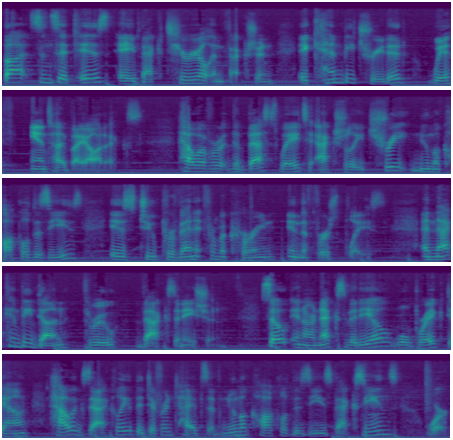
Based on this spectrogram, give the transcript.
But since it is a bacterial infection, it can be treated with antibiotics. However, the best way to actually treat pneumococcal disease is to prevent it from occurring in the first place. And that can be done through vaccination. So in our next video, we'll break down how exactly the different types of pneumococcal disease vaccines work.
